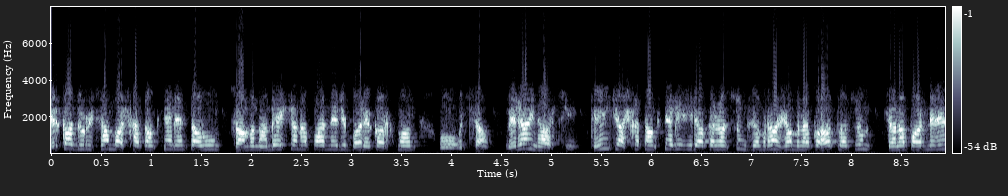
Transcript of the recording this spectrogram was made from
Ներկա դուրսամ աշխատանքներ են տալում ժամանամեջ ճանապարհների բարեկարգման ուղղությամբ։ Մեր այն հարցին, թե ինչ աշխատանքներ է իրականացում ձմռան ժամանակահատվածում ճանապարհների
